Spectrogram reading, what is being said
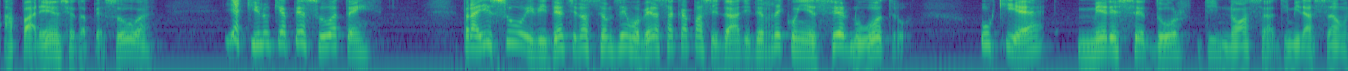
a aparência da pessoa e aquilo que a pessoa tem. Para isso, evidente, nós precisamos desenvolver essa capacidade de reconhecer no outro o que é merecedor de nossa admiração.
